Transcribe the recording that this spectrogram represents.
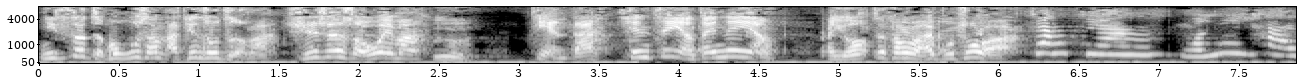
你知道怎么无伤打坚守者吗？循声守卫吗？嗯，简单，先这样，再那样。哎呦，这方法还不错啊！江江，我厉害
